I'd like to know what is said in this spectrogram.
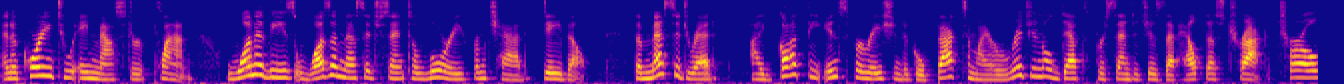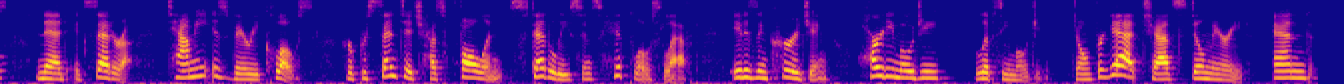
and according to a master plan. One of these was a message sent to Lori from Chad Daybell. The message read, I got the inspiration to go back to my original death percentages that helped us track Charles, Ned, etc. Tammy is very close. Her percentage has fallen steadily since Hiplos left. It is encouraging heart emoji, lips emoji. Don't forget, Chad's still married. And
